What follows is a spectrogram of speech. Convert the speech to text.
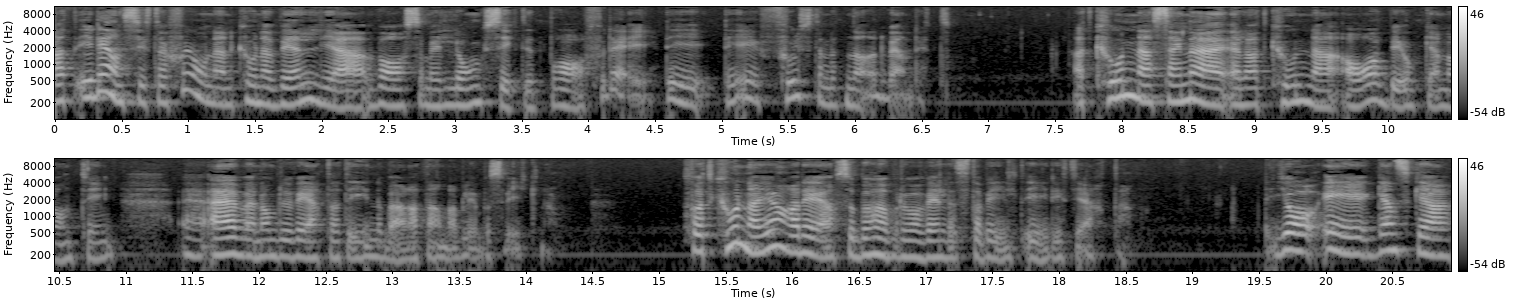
att i den situationen kunna välja vad som är långsiktigt bra för dig, det, det är fullständigt nödvändigt. Att kunna säga nej eller att kunna avboka någonting, eh, även om du vet att det innebär att andra blir besvikna. För att kunna göra det så behöver du vara väldigt stabilt i ditt hjärta. Jag är ganska,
